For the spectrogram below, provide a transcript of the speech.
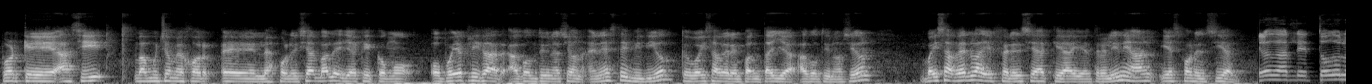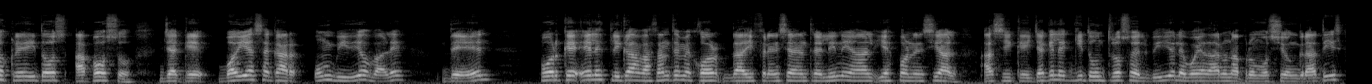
porque así va mucho mejor en la exponencial, ¿vale? Ya que como os voy a explicar a continuación en este vídeo, que vais a ver en pantalla a continuación, vais a ver la diferencia que hay entre lineal y exponencial. Quiero darle todos los créditos a Pozo, ya que voy a sacar un vídeo, ¿vale? De él porque él explica bastante mejor la diferencia entre lineal y exponencial. Así que ya que le quito un trozo del vídeo le voy a dar una promoción gratis.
